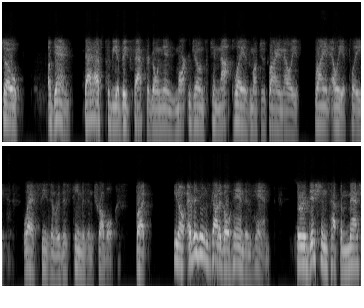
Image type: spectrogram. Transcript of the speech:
so again that has to be a big factor going in. Martin Jones cannot play as much as Brian Elliott. Brian Elliott played last season or this team is in trouble. But, you know, everything's got to go hand in hand. Their additions have to mesh.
